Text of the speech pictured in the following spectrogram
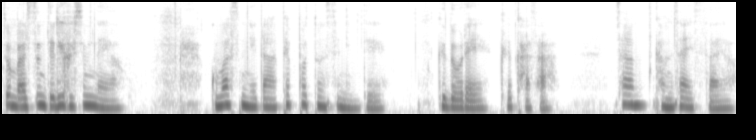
좀 말씀드리고 싶네요. 고맙습니다, 페퍼톤스님들. 그 노래, 그 가사. 참 감사했어요.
